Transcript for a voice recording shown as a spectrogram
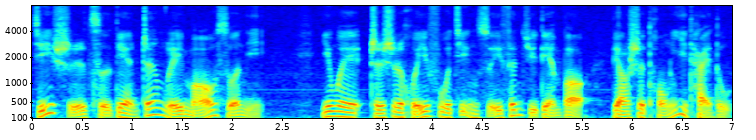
即使此电真为毛所拟，因为只是回复境随分局电报，表示同意态度，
